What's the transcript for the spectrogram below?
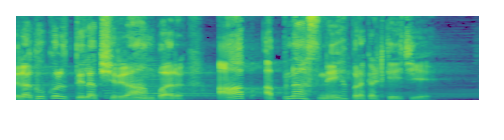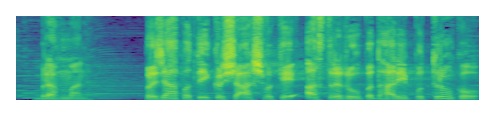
रघुकुल तिलक श्रीराम पर आप अपना स्नेह प्रकट कीजिए। ब्राह्मण प्रजापति कृषाश्व के अस्त्र रूपधारी पुत्रों को,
